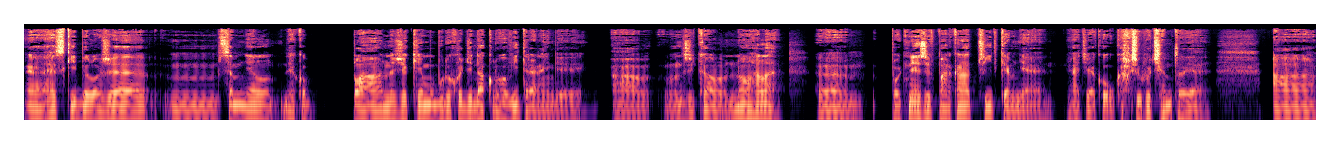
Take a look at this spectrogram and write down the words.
Eh, Hezký bylo, že mm, jsem měl jako plán, že k němu budu chodit na kruhové tréninky a on říkal, no hele, eh, pojď nejdřív párkrát přijít ke mně, já ti jako ukážu, o čem to je. A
